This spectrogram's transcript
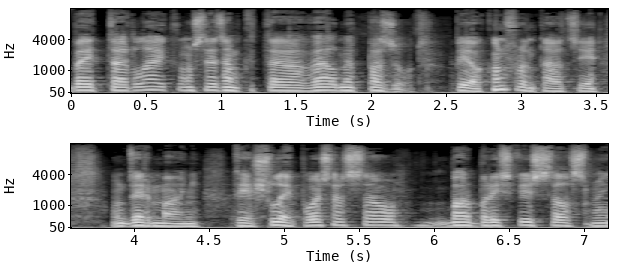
bet ar laiku mēs redzam, ka tā vēlme pazūd. Pieaug konfrontācija, un ģermāņi tieši lepojas ar savu barbarisku izcelsmi,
